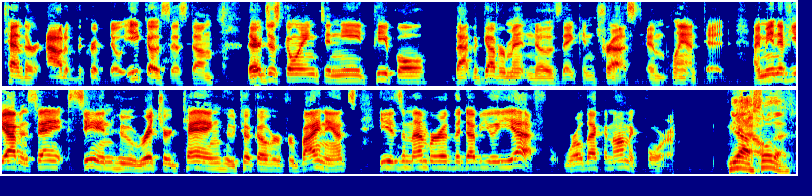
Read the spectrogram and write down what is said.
Tether out of the crypto ecosystem. They're just going to need people that the government knows they can trust implanted. I mean, if you haven't say, seen who Richard Teng, who took over for Binance, he is a member of the WEF, World Economic Forum. yeah, I know. saw that.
